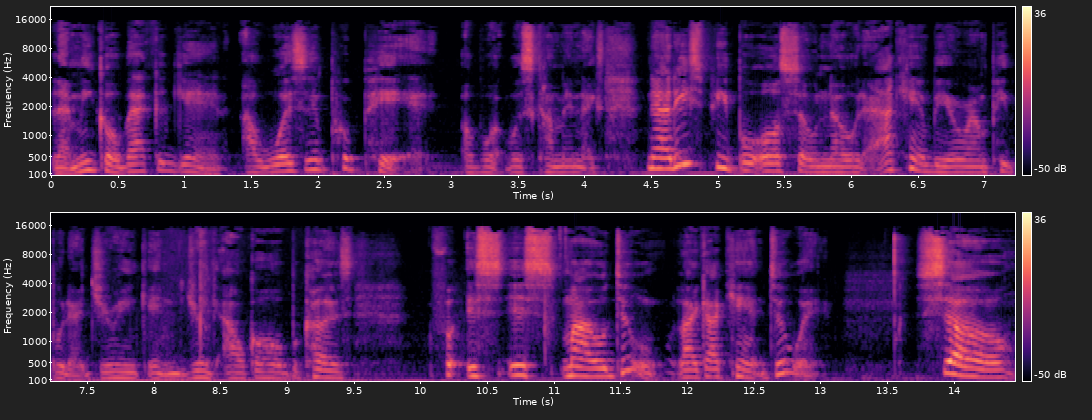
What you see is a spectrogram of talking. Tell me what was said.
Let me go back again. I wasn't prepared of what was coming next. Now, these people also know that I can't be around people that drink and drink alcohol because it's it's my old doom. Like I can't do it. So,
